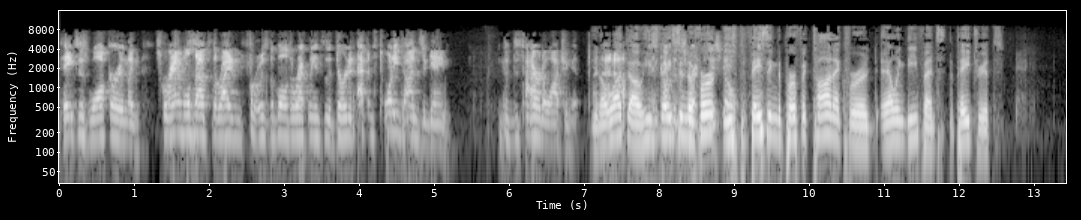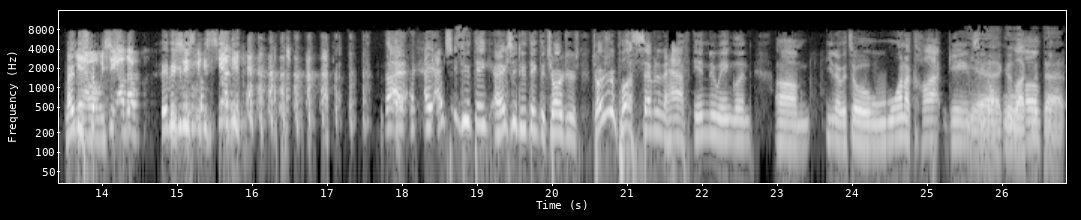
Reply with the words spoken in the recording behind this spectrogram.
takes his walker and like scrambles out to the right and throws the ball directly into the dirt. It happens twenty times a game. I'm just tired of watching it. You know what though? He's facing the spread, first. please, He's facing the perfect tonic for a ailing defense, the Patriots. Maybe Yeah, start- well, we see how that. maybe We see, be we see how the, I, I I actually do think I actually do think the Chargers Chargers are plus seven and a half in New England. Um, you know, it's a one o'clock game. so you Yeah. don't Good luck with that.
